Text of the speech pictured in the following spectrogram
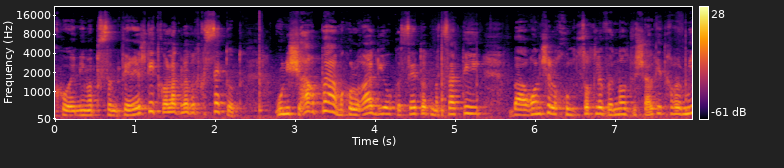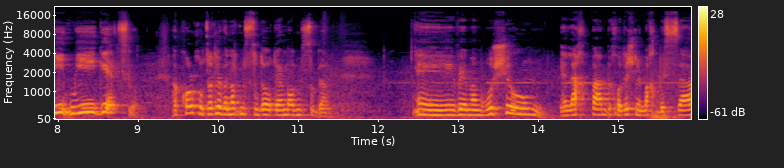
כהן עם הפסנתר. יש לי את כל ההקלטות קסטות. הוא נשאר פעם, הכל רדיו, קסטות, מצאתי בארון שלו חולצות לבנות, ושאלתי את חבר, מי, מי הגיע אצלו? הכל חולצות לבנות מסודרות, היה מאוד מסודר. והם אמרו שהוא הלך פעם בחודש למכבסה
